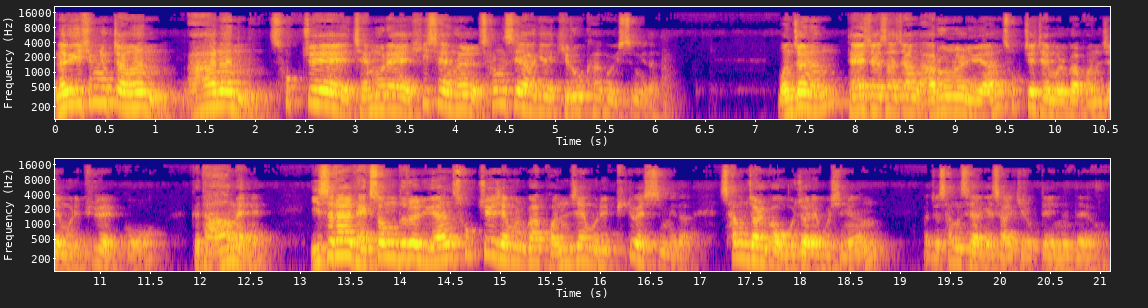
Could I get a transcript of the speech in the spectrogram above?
레위기 16장은 많은 속죄 제물의 희생을 상세하게 기록하고 있습니다. 먼저는 대제사장 아론을 위한 속죄 제물과 번제물이 필요했고 그 다음에 이스라엘 백성들을 위한 속죄 제물과 번제물이 필요했습니다. 3절과 5절에 보시면 아주 상세하게 잘 기록되어 있는데요.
